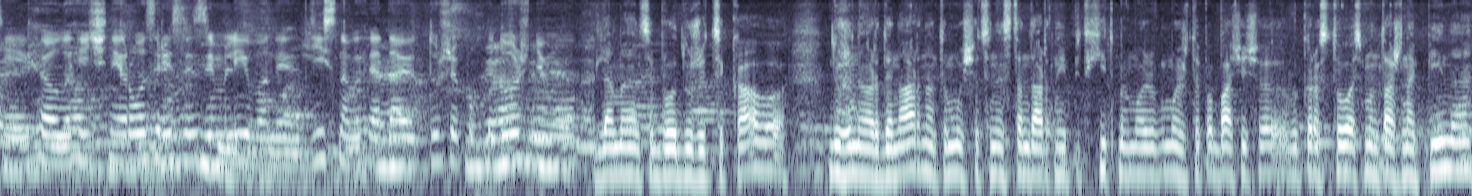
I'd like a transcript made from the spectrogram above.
ці геологічні розрізи землі вони дійсно виглядають дуже по-художньому. Для мене це було дуже цікаво, дуже неординарно, тому що це нестандартний підхід. Ми мож- можете побачити, що використовувалась монтажна піна,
